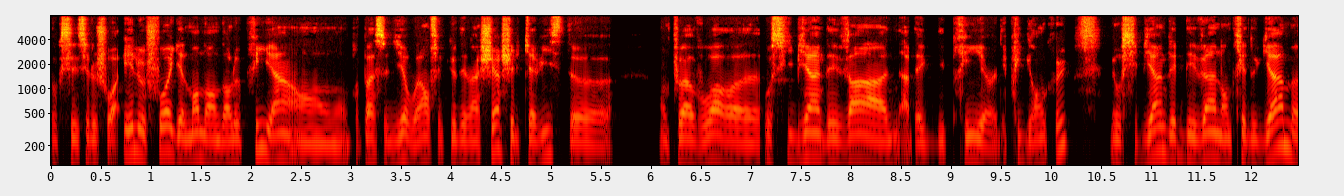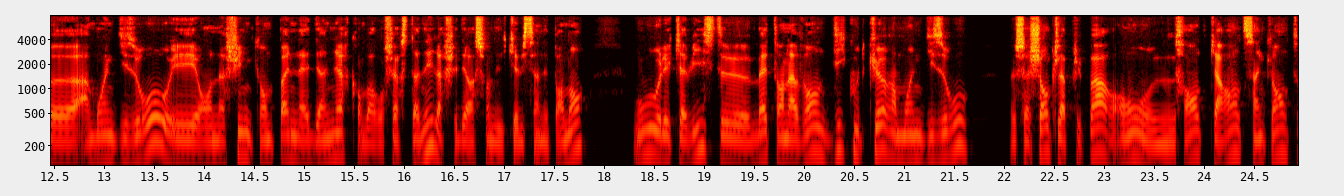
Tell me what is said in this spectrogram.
donc c'est le choix. Et le choix également dans, le prix. Hein, on ne peut pas se dire, voilà, on fait que des vins chers. Chez le caviste, euh, on peut avoir euh, aussi bien des vins avec des prix, des prix de grand cru, mais aussi bien des, vins d'entrée de gamme à moins de 10 euros. Et on a fait une campagne l'année dernière qu'on va refaire cette année, la Fédération des cavistes indépendants, où les cavistes mettent en avant 10 coups de cœur à moins de 10 euros sachant que la plupart ont 30, 40, 50,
